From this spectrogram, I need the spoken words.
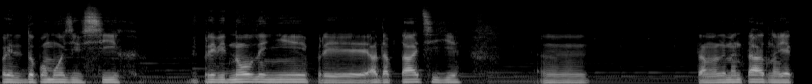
при допомозі всіх при відновленні, при адаптації. Е, Там елементарно, як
